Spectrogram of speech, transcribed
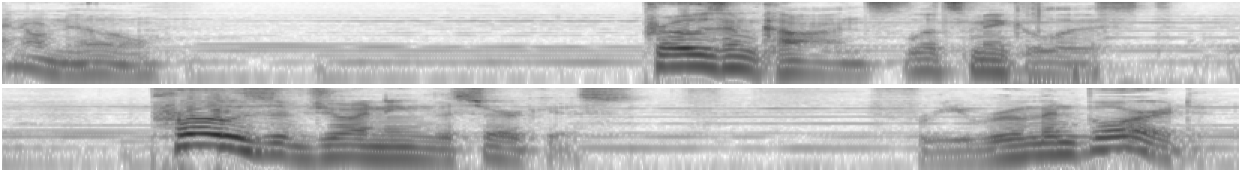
I don't know. Pros and cons. Let's make a list. Pros of joining the circus free room and board.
